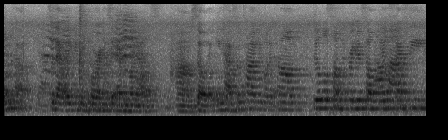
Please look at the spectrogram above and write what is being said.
own cup, so that way you can pour into everyone else. Um, so if you have some time, you want to come, do a little something for yourself, feel sexy,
